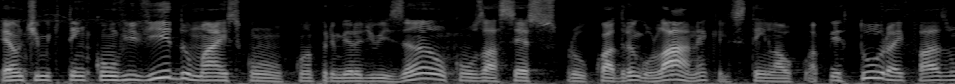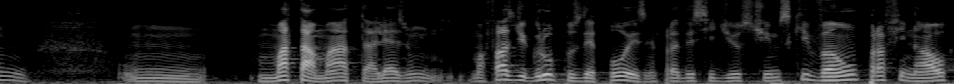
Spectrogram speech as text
é um time que tem convivido mais com, com a primeira divisão, com os acessos para o quadrangular, né? Que eles têm lá a apertura e faz um mata-mata, aliás, um, uma fase de grupos depois, né? Para decidir os times que vão para a final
